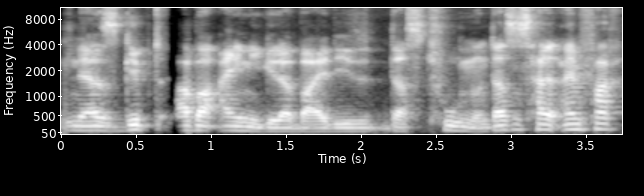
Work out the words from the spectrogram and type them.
Ja, es gibt aber einige dabei, die das tun. Und das ist halt einfach,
